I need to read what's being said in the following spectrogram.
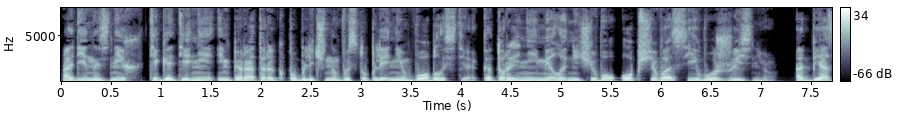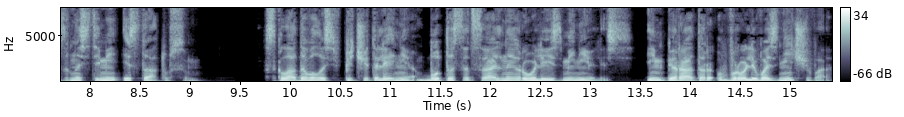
Один из них – тяготение императора к публичным выступлениям в области, которое не имело ничего общего с его жизнью, обязанностями и статусом. Складывалось впечатление, будто социальные роли изменились. Император в роли возничего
